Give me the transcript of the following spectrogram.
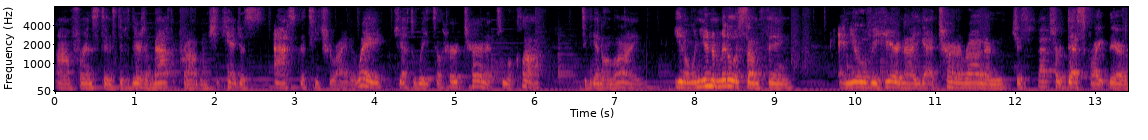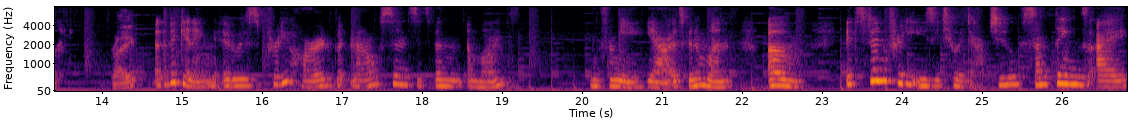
Uh, for instance, if there's a math problem, she can't just ask the teacher right away. She has to wait till her turn at two o'clock to get online. You know, when you're in the middle of something and you're over here now you got to turn around and just that's her desk right there right? At the beginning it was pretty hard but now since it's been a month well, for me yeah it's been a month um it's been pretty easy to adapt to. Some things i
